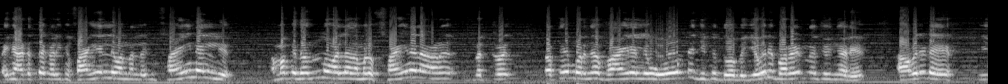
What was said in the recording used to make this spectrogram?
അതിന് അടുത്ത കളി ഫൈനലിൽ വന്നല്ലോ. ഇനി ഫൈനലിൽ നമുക്ക് ഇതൊന്നും അല്ല നമ്മൾ ഫൈനലാണ് ബെറ്റർ. സത്യം പറഞ്ഞാൽ ഫൈനലിൽ വോട്ട് ചിട്ട് തോപ്പിക്കും ഇവർ പറയുന്നത് വെച്ച് കഴിഞ്ഞാൽ അവരുടെ ഈ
